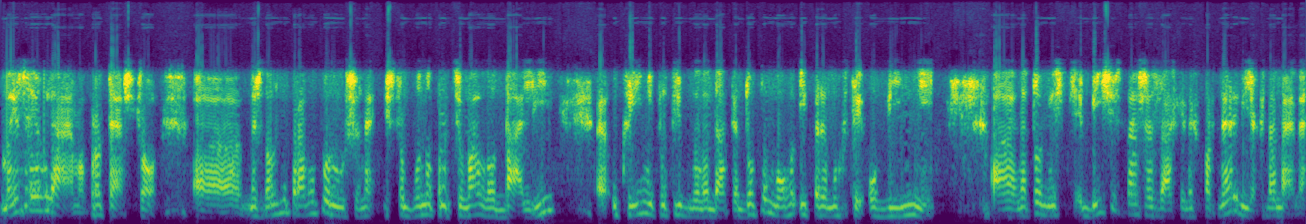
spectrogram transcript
ми заявляємо про те, що е, міжнародне право порушене, і щоб воно працювало далі, е, Україні потрібно надати допомогу і перемогти у війні. А натомість більшість наших західних партнерів, як на мене,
